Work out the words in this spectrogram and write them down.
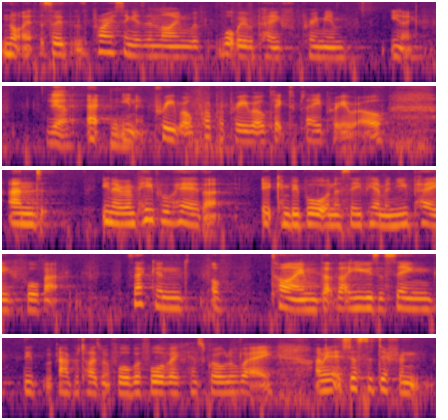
not, so the pricing is in line with what we would pay for premium, you know, Yeah. eh, you know, pre-roll, proper pre-roll, click-to-play pre-roll. And, you know, when people hear that it can be bought on a CPM and you pay for that second of time that that user's seeing the advertisement for before they can scroll away, I mean, it's just a different,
